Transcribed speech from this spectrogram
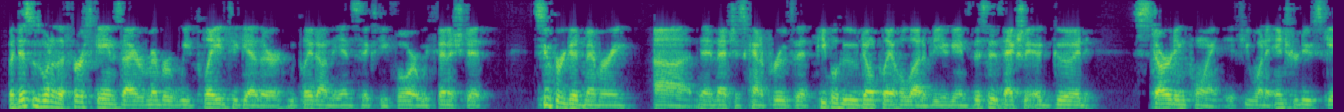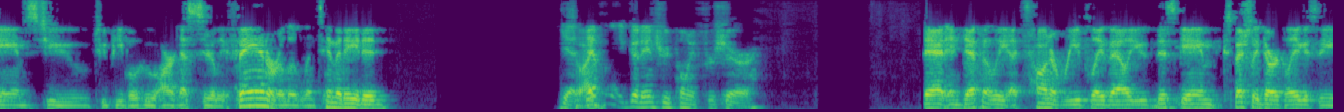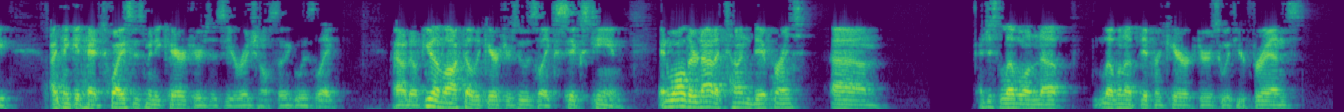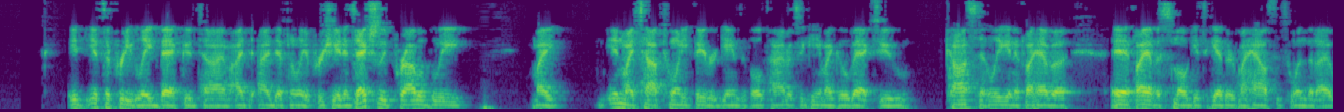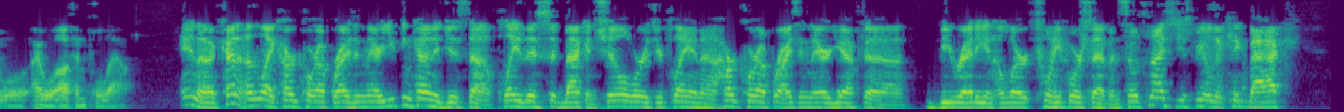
but this was one of the first games I remember we played together. We played on the N64. We finished it. Super good memory. Uh, and that just kind of proves that people who don't play a whole lot of video games, this is actually a good starting point if you want to introduce games to to people who aren't necessarily a fan or a little intimidated. Yeah, So definitely a good entry point for sure. That and definitely a ton of replay value. This game, especially Dark Legacy, I think it had twice as many characters as the original. So I think it was like, I don't know, if you unlocked all the characters, it was like 16. And while they're not a ton different, um, just leveling up, leveling up different characters with your friends, it, it's a pretty laid back good time. I, I definitely appreciate it. It's actually probably my in my top 20 favorite games of all time. It's a game I go back to constantly, and if I have a if I have a small get together at my house, it's one that I will I will often pull out. And uh, kind of unlike Hard Corps: Uprising, there you can kind of just uh, play this, sit back and chill. Whereas you're playing uh, Hard Corps: Uprising, there you have to be ready and alert 24/7. So it's nice to just be able to kick back,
